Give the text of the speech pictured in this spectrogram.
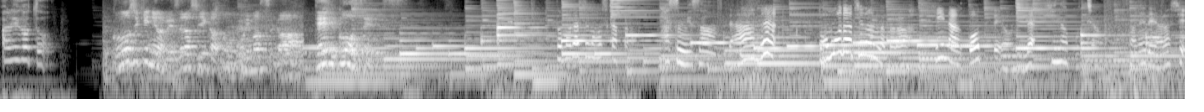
ありがとう。この時期には珍しいかと思いますが転校生です。友達も欲しかったの。蓮見さん。ダメ。友達なんだひなこって呼んで。ひなこちゃん。それでよろしい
